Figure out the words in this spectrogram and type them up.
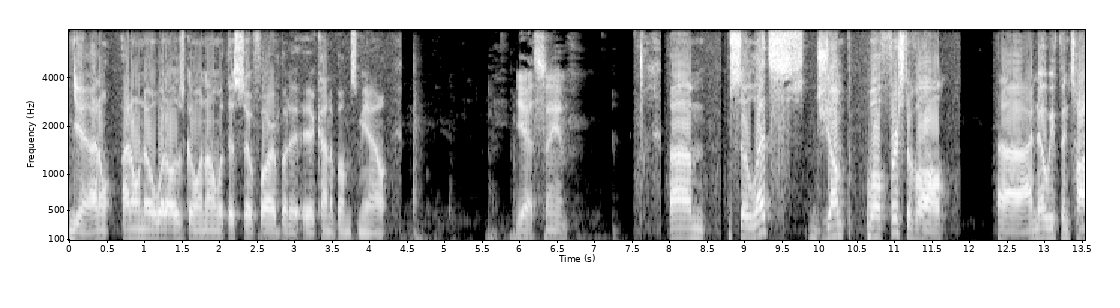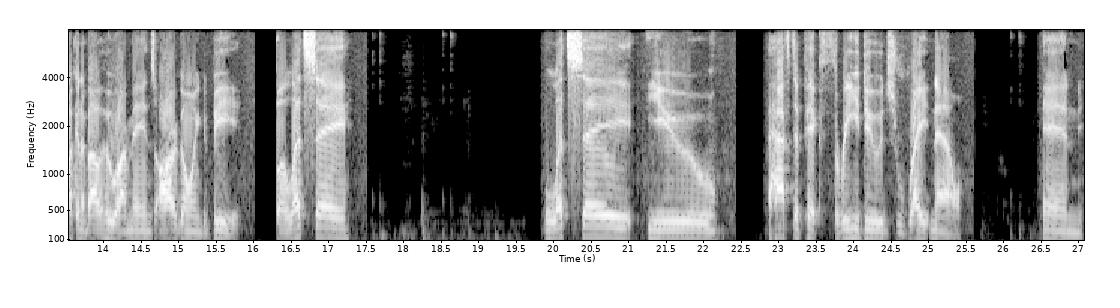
yeah, I don't I don't know what all is going on with this so far, but it, it kind of bums me out. yeah, same. Um, so let's jump. Well, first of all, uh, I know we've been talking about who our mains are going to be, but let's say let's say you have to pick three dudes right now, and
